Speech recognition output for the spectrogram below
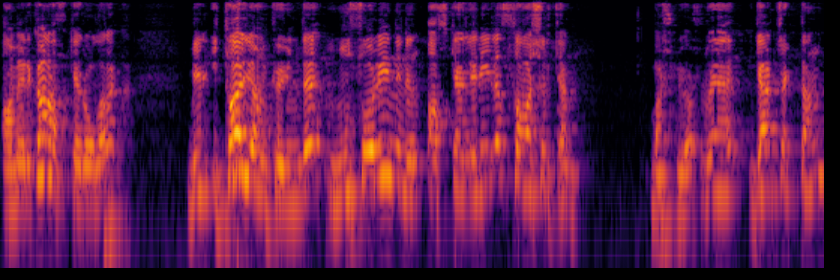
Amerikan askeri olarak bir İtalyan köyünde Mussolini'nin askerleriyle savaşırken başlıyor ve gerçekten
